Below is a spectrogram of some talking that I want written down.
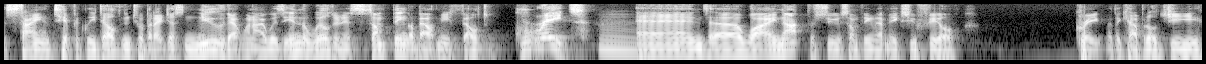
scientifically delved into it, but I just knew that when I was in the wilderness, something about me felt great. Mm. And uh, why not pursue something that makes you feel great with a capital G,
